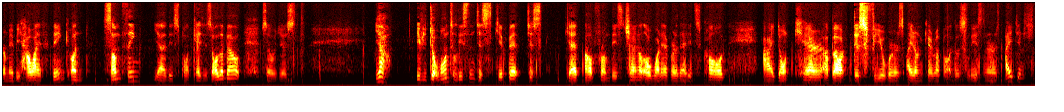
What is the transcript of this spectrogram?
or maybe how I think on something. Yeah, this podcast is all about. So just yeah if you don't want to listen, just skip it. Just get out from this channel or whatever that it's called. I don't care about those viewers. I don't care about those listeners. I just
